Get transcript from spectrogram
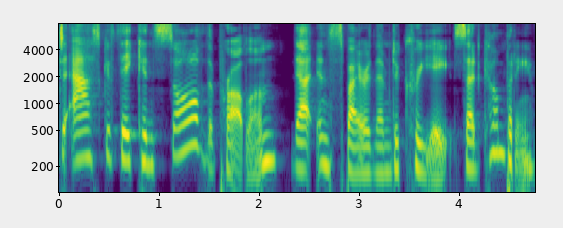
to ask if they can solve the problem that inspired them to create said company.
